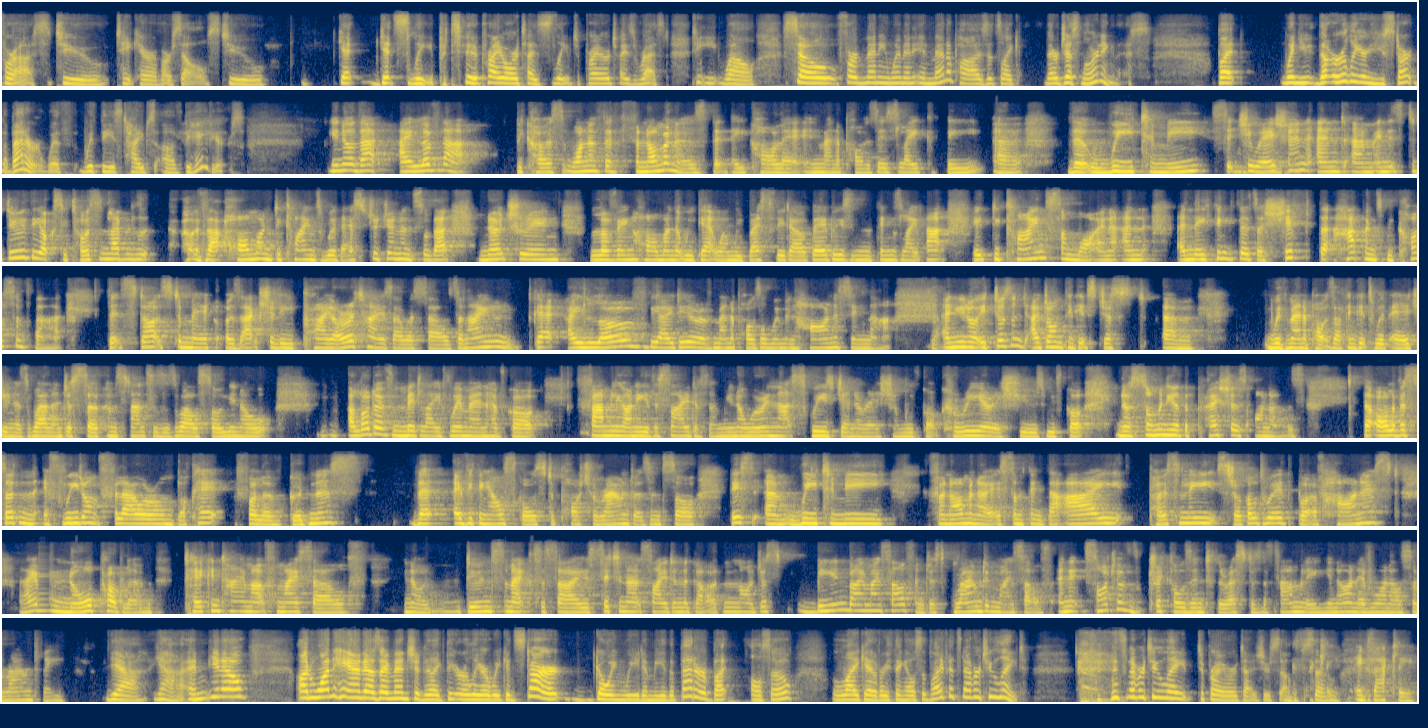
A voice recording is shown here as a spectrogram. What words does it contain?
for us to take care of ourselves, to get get sleep to prioritize sleep to prioritize rest to eat well. So for many women in menopause it's like they're just learning this. But when you the earlier you start the better with with these types of behaviors. You know that i love that because one of the phenomena that they call it in menopause is like the uh, the we to me situation mm-hmm. and um, and it's to do with the oxytocin levels of that hormone declines with estrogen. And so that nurturing, loving hormone that we get when we breastfeed our babies and things like that, it declines somewhat. And, and, and they think there's a shift that happens because of that, that starts to make us actually prioritize ourselves. And I get, I love the idea of menopausal women harnessing that. Yeah. And, you know, it doesn't, I don't think it's just, um, with menopause i think it's with aging as well and just circumstances as well. So you know a lot of midlife women have got family on either side of them. You know we're in that squeeze generation. We've got career issues. We've got you know so many other pressures on us that all of a sudden if we don't fill our own bucket full of goodness that everything else goes to pot around us. And so this um, we to me phenomena is something that i personally struggled with but I've harnessed and I have no problem taking time out for myself, you know, doing some exercise, sitting outside in the garden, or just being by myself and just grounding myself. And it sort of trickles into the rest of the family, you know, and everyone else around me. Yeah, yeah. And, you know, on one hand, as I mentioned, like the earlier we can start going we to me, the better. But also, like everything else in life, it's never too late. it's never too late to prioritize yourself. Exactly. So, exactly.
